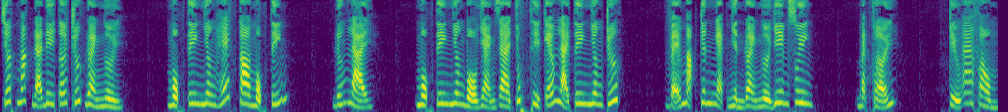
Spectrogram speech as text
Chớp mắt đã đi tới trước đoàn người. Một tiên nhân hét to một tiếng. Đứng lại. Một tiên nhân bộ dạng già chút thì kéo lại tiên nhân trước. Vẽ mặt kinh ngạc nhìn đoàn người Diêm Xuyên. Bạch Khởi. Triệu A Phòng.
